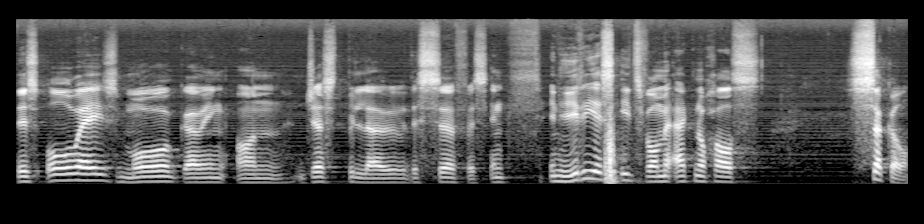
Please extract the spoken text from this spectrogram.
there's always more going on just below the surface. En en hierdie is iets waarmee ek nogals sukkel.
